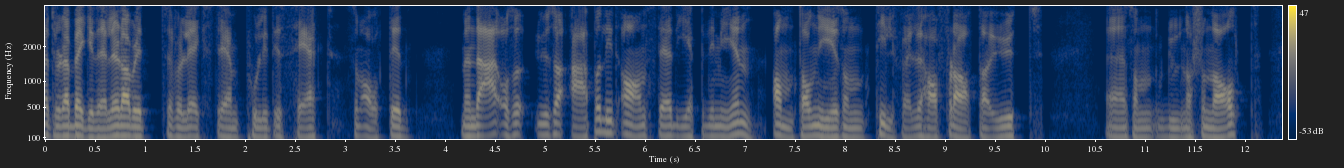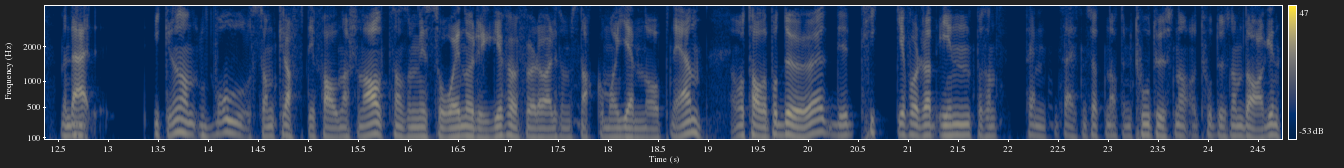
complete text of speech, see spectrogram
jeg tror det er begge deler. Det har blitt selvfølgelig ekstremt politisert, som alltid. Men det er også, USA er på et litt annet sted i epidemien. Antall nye sånn, tilfeller har flata ut eh, sånn nasjonalt. Men det er ikke noe sånn voldsomt kraftig fall nasjonalt, sånn som vi så i Norge før, før det var liksom snakk om å gjenåpne igjen. Og tallet på døde de tikker fortsatt inn på sånn 15 16 17 18 2000, 2000 om dagen.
